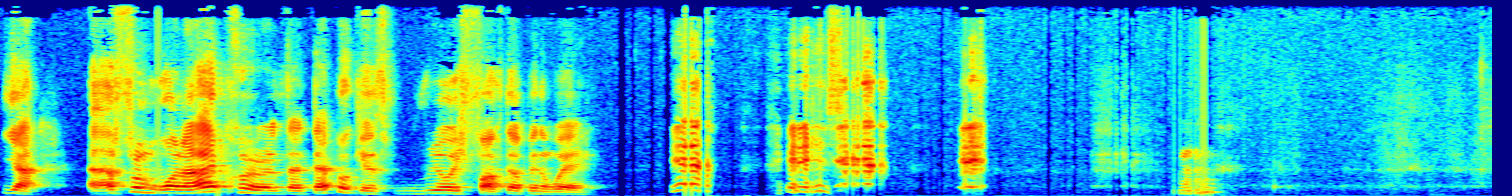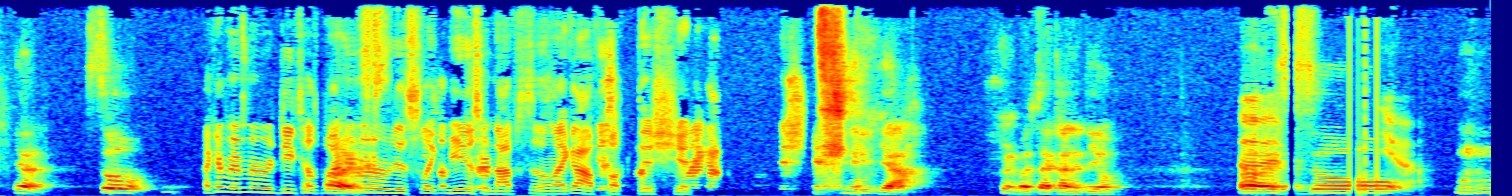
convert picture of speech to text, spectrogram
Yeah, uh, from what I've heard, that that book is really fucked up in a way. Yeah, it is. Yeah. So I can't remember details, but I remember just like reading a synopsis and I'm like, ah, fuck this shit. yeah, pretty much that kind of deal. Uh, Alright, so yeah. hmm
